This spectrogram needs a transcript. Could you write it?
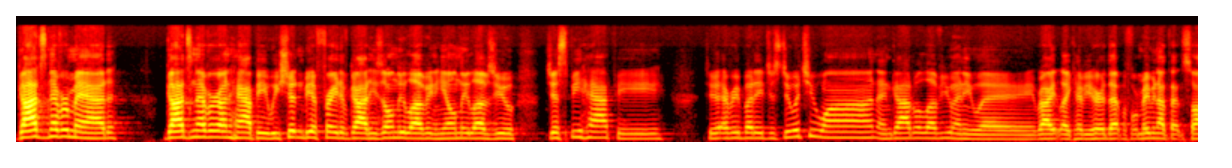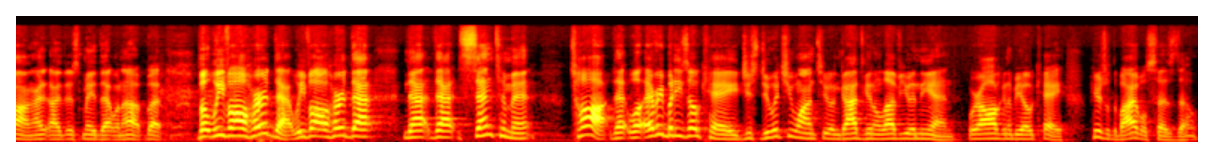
God's never mad, God's never unhappy. We shouldn't be afraid of God. He's only loving, He only loves you. Just be happy to everybody, just do what you want, and God will love you anyway, right? Like, have you heard that before? Maybe not that song. I, I just made that one up, but but we've all heard that. We've all heard that that that sentiment taught that well, everybody's okay. Just do what you want to, and God's going to love you in the end. We're all going to be okay. Here's what the Bible says, though.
